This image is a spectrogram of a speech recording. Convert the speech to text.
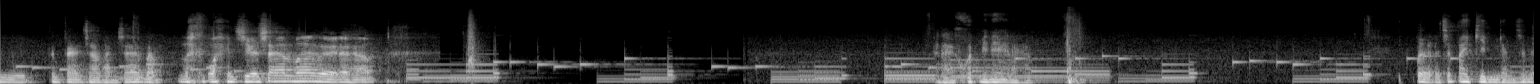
นี่มีแฟนๆชาวต่างชาติแบบหลากหลายเชื้อชาติมากเลยนะครับ อนาคตไม่แน่นะครับ เปิดแล้วจะไปกินกันใช่ไหม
